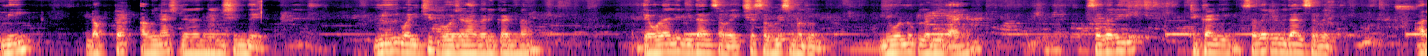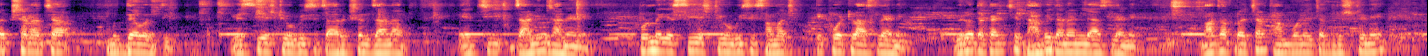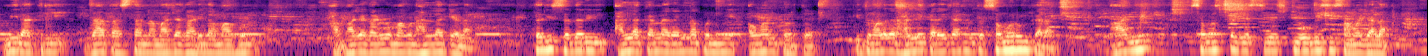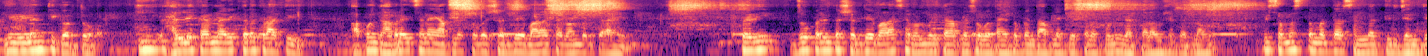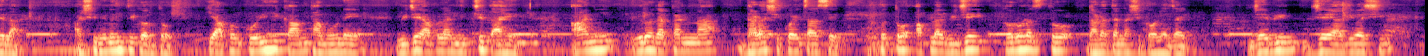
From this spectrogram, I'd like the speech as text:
मी doctor Avinash Niranjan Shinde. मी वंचित बहुजन आघाडीकडनं देवळाली विधानसभा एकशे सव्वीसमधून निवडणूक लढवत आहे. सदरी ठिकाणी सदरी विधानसभेत आरक्षणाच्या मुद्द्यावरती एस सी एस टी ओबीसीचं आरक्षण जाणार याची जाणीव झाल्याने पूर्ण S C S T OBC समाज एकवटला असल्याने विरोधकांचे धाबे दणणले असल्याने माझा प्रचार थांबवण्याच्या दृष्टीने मी रात्री जात असताना माझ्या गाडीला मागून हा माझ्या गाडीवर मागून हल्ला केला. तरी सदरील हल्ला करणाऱ्यांना पण मी आव्हान करतो की तुम्हाला जर हल्ले करायचे असेल तर समोरून करा. आणि समस्त S C S T O B C समाजाला मी विनंती करतो की हल्ले करणारे करत राहतील. आपण घाबरायचं नाही आपल्यासोबत श्रद्धेय बाळासाहेब आंबेडकर आहे. तरी जोपर्यंत श्रद्धेय बाळासाहेब आंबेडकर आपल्यासोबत आहे तोपर्यंत आपल्या केसाला कोणी धक्का लावू शकत नाही. मी समस्त मतदारसंघातील जनतेला अशी विनंती करतो की आपण कोणीही काम थांबवू नये. विजय आपला निश्चित आहे. आणि विरोधकांना धडा शिकवायचा असेल तर तो आपला विजय करूनच तो धडा त्यांना शिकवला जाईल. जय भीम जय आदिवासी.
